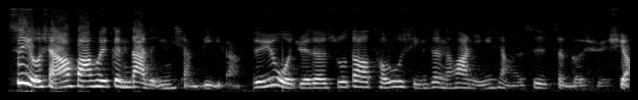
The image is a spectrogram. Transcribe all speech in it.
是有想要发挥更大的影响力啦。因为我觉得说到投入行政的话，你影响的是整个学校；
